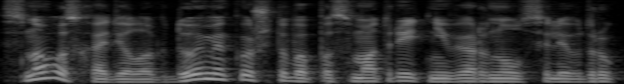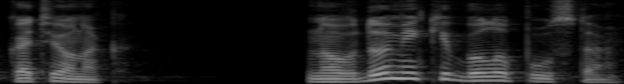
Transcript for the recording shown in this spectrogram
снова сходила к домику, чтобы посмотреть, не вернулся ли вдруг котенок. Но в домике было пусто.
